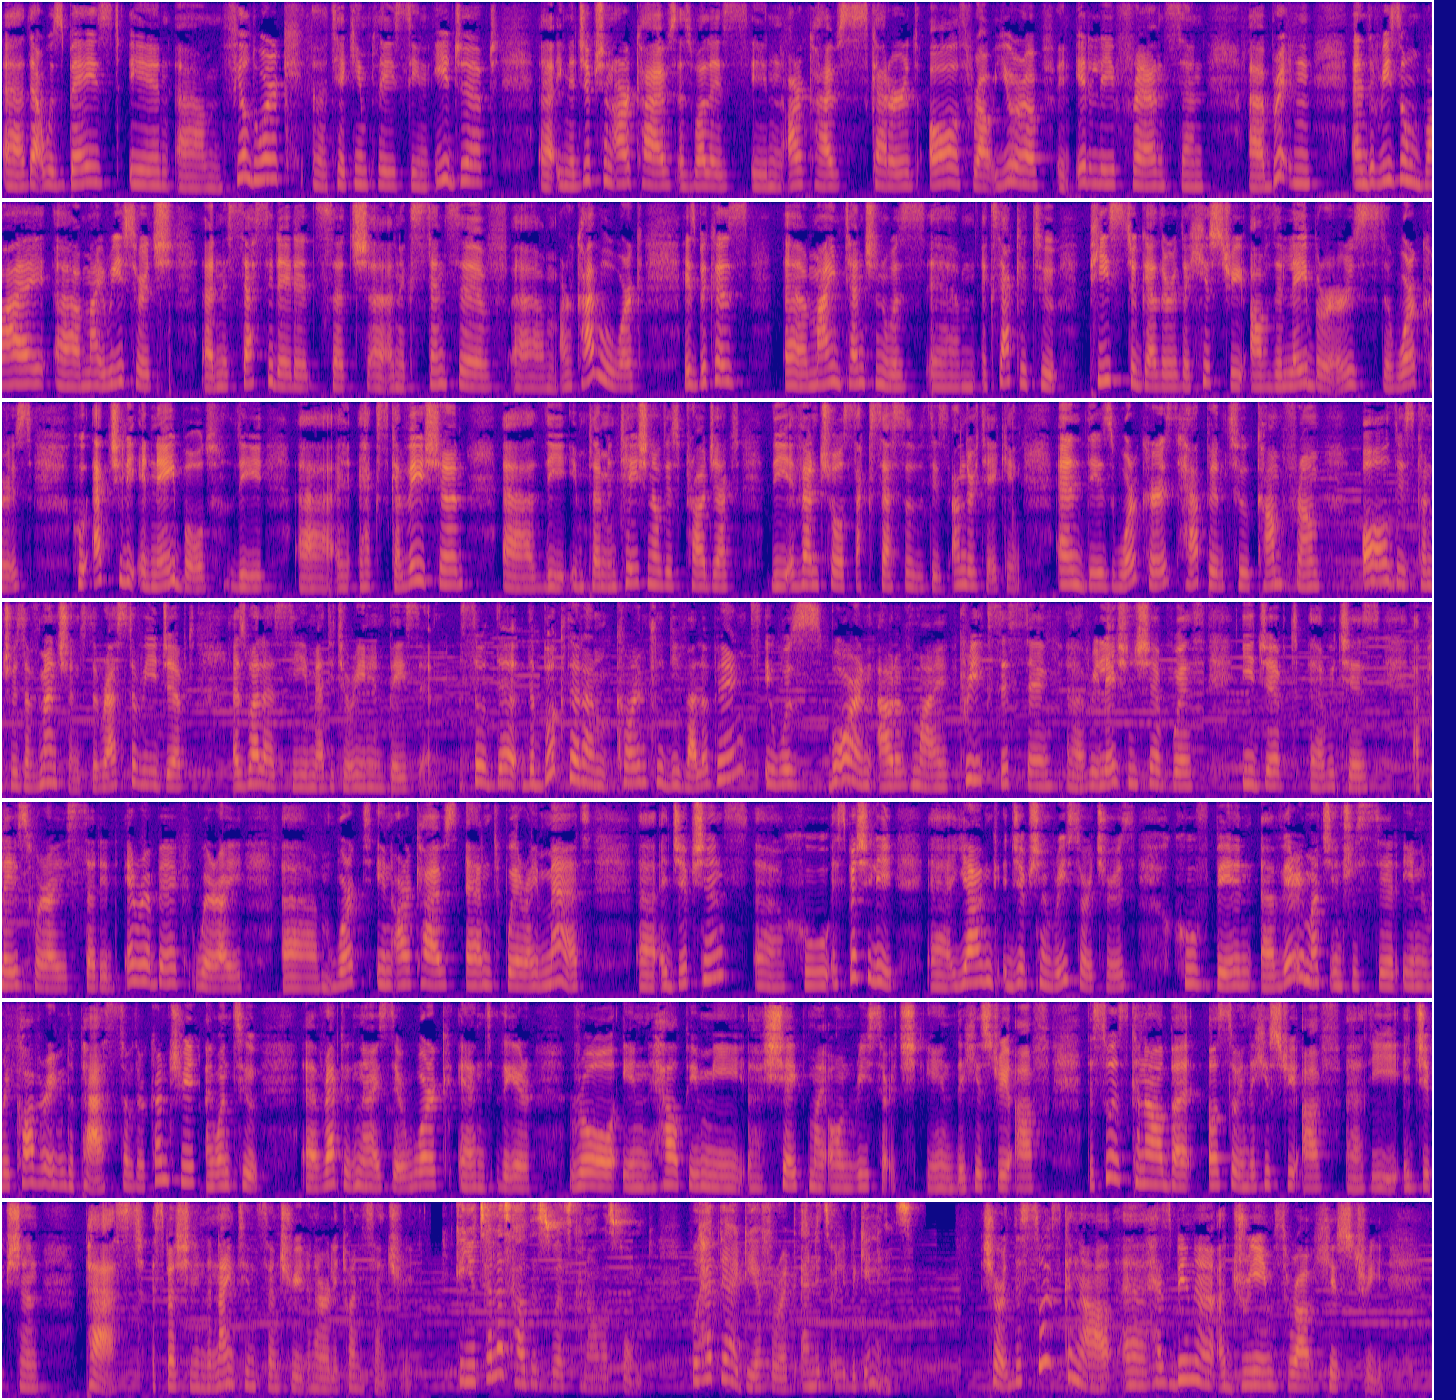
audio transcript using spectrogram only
uh, that was based in um, fieldwork uh, taking place in Egypt, uh, in Egyptian archives, as well as in archives scattered all throughout Europe, in Italy, France, and uh, Britain. And the reason why uh, my research uh, necessitated such an extensive um, archival work is because uh, my intention was um, exactly to piece together the history of the laborers, the workers, who actually enabled the uh, excavation, uh, the implementation of this project, the eventual success of this undertaking. And these workers happen to come from all these countries I've mentioned, the rest of Egypt, as well as the Mediterranean basin. So the, the book that I'm currently developing, it was born out of my pre-existing uh, relationship with Egypt, uh, which is a place where I studied Arabic, where I um, worked in archives, and where I met uh, Egyptians uh, who, especially uh, young Egyptian researchers, who've been uh, very much interested in recovering the past of their country. I want to uh, recognize their work and their role in helping me uh, shape my own research in the history of the Suez Canal, but also in the history of uh, the Egyptian past, especially in the 19th century and early 20th century. Can you tell us how the Suez Canal was formed? Who had the idea for it and its early beginnings? Sure, the Suez Canal uh, has been a, a, dream throughout history.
